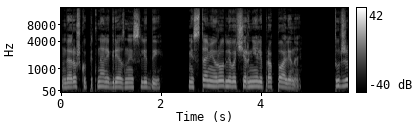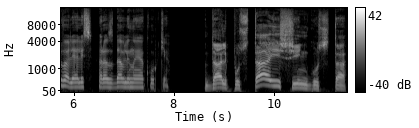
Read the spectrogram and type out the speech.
Дорожку пятнали грязные следы. Местами уродливо чернели пропалины. Тут же валялись раздавленные окурки. «Даль пуста и синь густа,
